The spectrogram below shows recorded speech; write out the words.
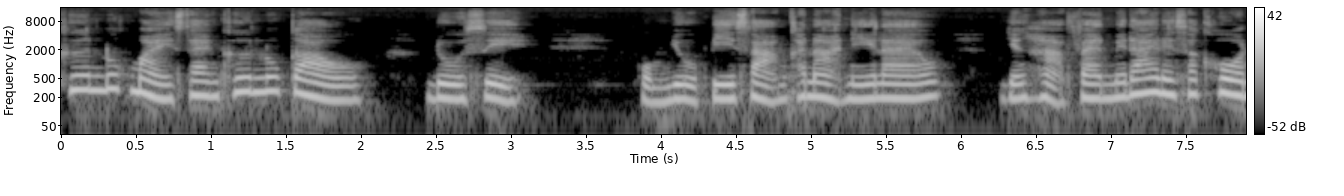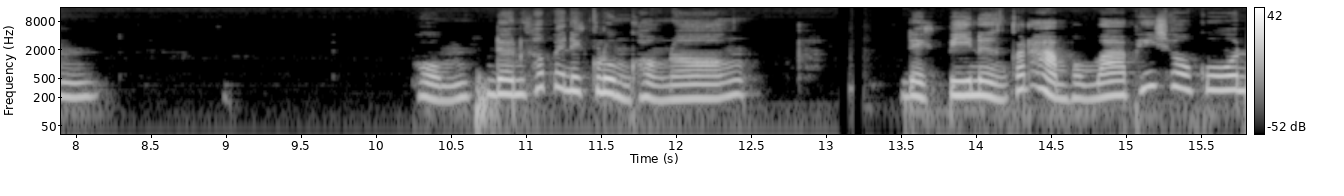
คลื่นลูกใหม่แซงคลื่นลูกเก่า ดูสิ ผมอยู่ปีสามขนาดนี้แล้ว ยังหาแฟนไม่ได้เลยสักคน ผมเดินเข้าไปในกลุ่มของน้อง เด็กปีหนึ่งก็ถามผมว่าพี่โชกุน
